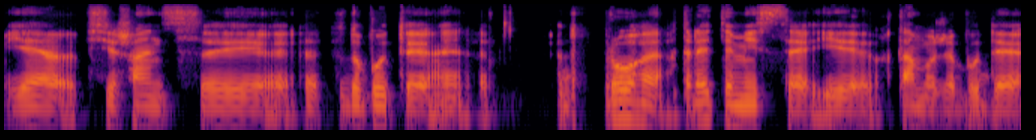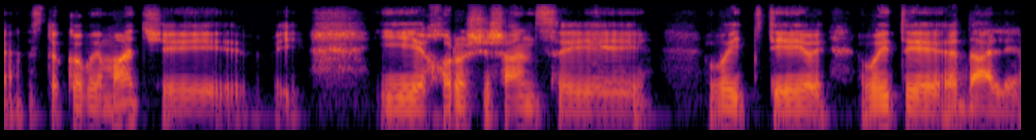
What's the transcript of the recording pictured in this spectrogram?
є всі шанси е, здобути е, друге, третє місце, і там уже буде стоковий матч і, і, і хороші шанси вийти, вийти далі.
